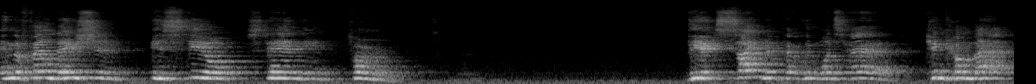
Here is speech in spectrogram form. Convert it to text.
And the foundation is still standing firm. The excitement that we once had can come back.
